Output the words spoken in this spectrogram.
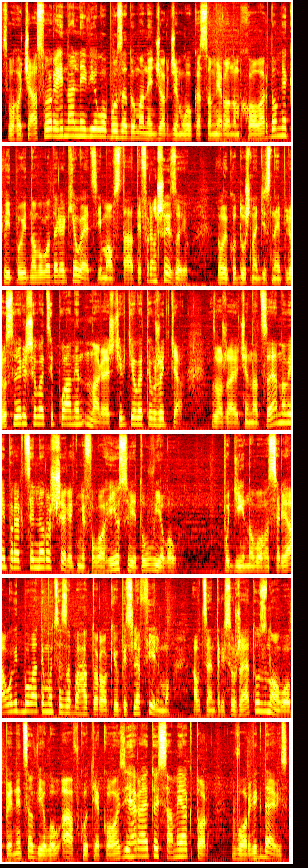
Свого часу оригінальний Вілло був задуманий Джорджем Лукасом і Роном Ховардом як відповідь на володаря кілець і мав стати франшизою. Великодушна Disney Plus вирішила ці плани нарешті втілити в життя. Зважаючи на це, новий проект сильно розширить міфологію світу Віллоу. Події нового серіалу відбуватимуться за багато років після фільму, а в центрі сюжету знову опиниться Віллоу Авкут, якого зіграє той самий актор Ворвік Девіс.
